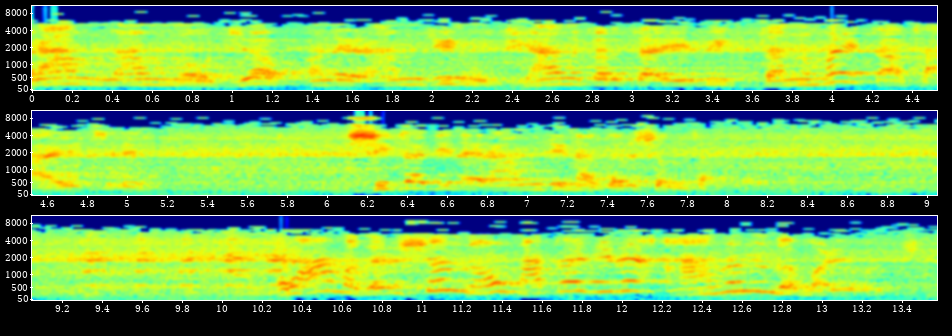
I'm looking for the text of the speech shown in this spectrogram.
રામ નામનો જપ અને રામજીનું ધ્યાન કરતા એવી તન્મયતા થાય છે. સીતાજીને રામજીના દર્શન થાય. રામ દર્શનનો માતાજીને આનંદ મળ્યો છે.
